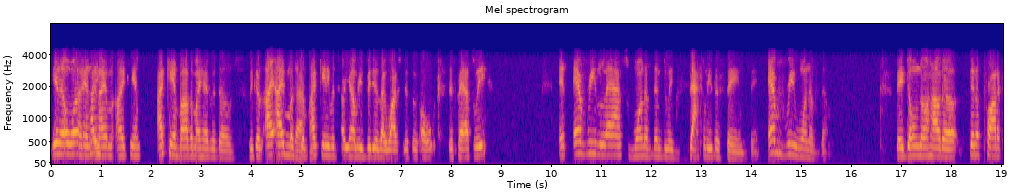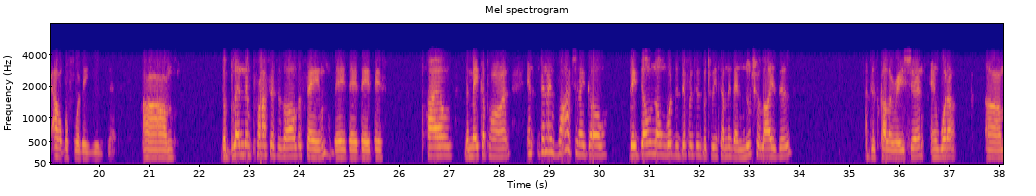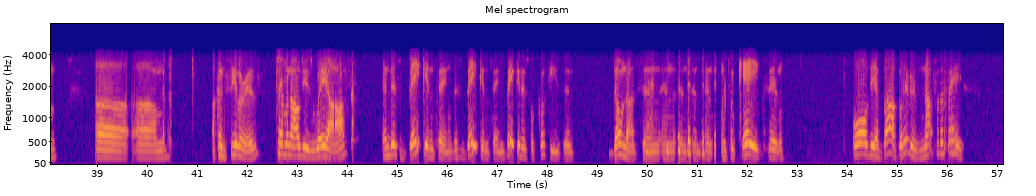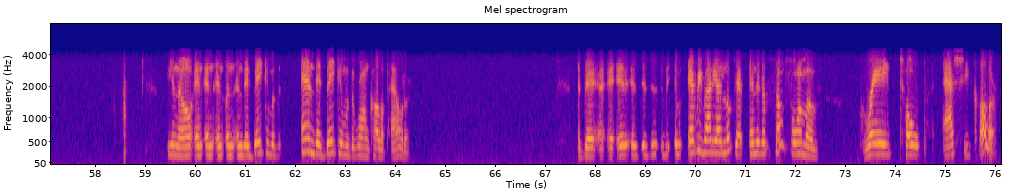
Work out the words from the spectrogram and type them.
You know what? Like, and and I'm I can't I can't bother my head with those because I I must have I can't even tell you how many videos I watched this oh this past week. And every last one of them do exactly the same thing. Every one of them. They don't know how to thin a product out before they use it. Um, the blending process is all the same. They they they they pile the makeup on, and then I watch and I go, they don't know what the difference is between something that neutralizes a discoloration and what a um uh um a concealer is. Terminology is way off. And this baking thing, this baking thing, baking is for cookies and donuts and and and, and, and, and for cakes and all the above, but it is not for the face. You know, and and and and, and they're baking with and they're baking with the wrong color powder. They, it, it, it, it, everybody I looked at ended up some form of gray, taupe, ashy color.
